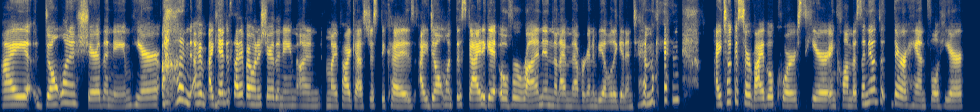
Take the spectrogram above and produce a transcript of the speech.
I don't want to share the name here. On, I, I can't decide if I want to share the name on my podcast just because I don't want this guy to get overrun and then I'm never going to be able to get into him again. I took a survival course here in Columbus. I know that there are a handful here,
